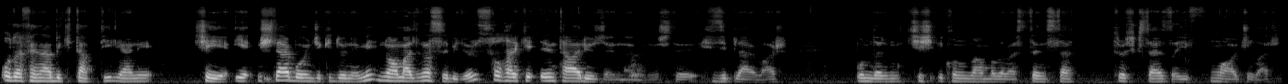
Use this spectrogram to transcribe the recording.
O da fena bir kitap değil. Yani şeyi 70'ler boyuncaki dönemi normalde nasıl biliyoruz? Sol hareketlerin tarihi üzerinden biliyoruz. İşte hizipler var. Bunların çeşitli konumlanmaları var. Stanisław Troçkiler zayıf, muacular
